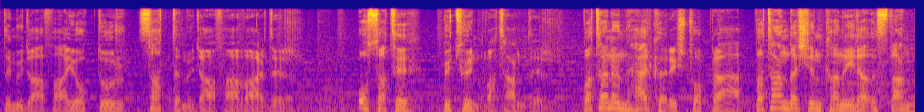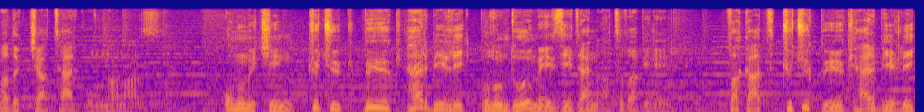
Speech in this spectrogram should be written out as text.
Hattı müdafaa yoktur, sattı müdafaa vardır. O satı bütün vatandır. Vatanın her karış toprağı, vatandaşın kanıyla ıslanmadıkça terk olunamaz. Onun için küçük, büyük her birlik bulunduğu mevziden atılabilir. Fakat küçük büyük her birlik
